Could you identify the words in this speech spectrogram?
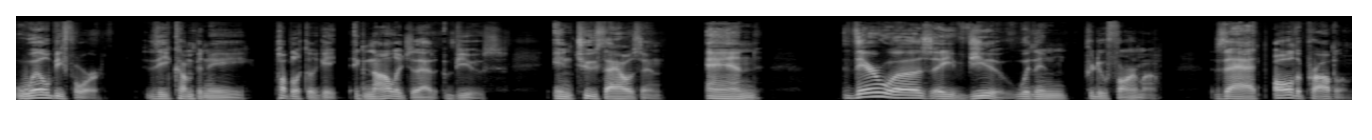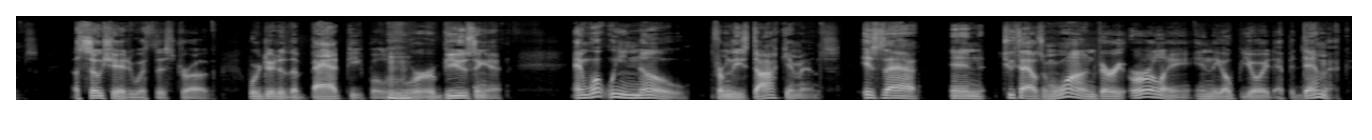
well before the company publicly acknowledged that abuse in 2000. And there was a view within Purdue Pharma that all the problems associated with this drug were due to the bad people mm-hmm. who were abusing it. And what we know from these documents is that in 2001, very early in the opioid epidemic,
